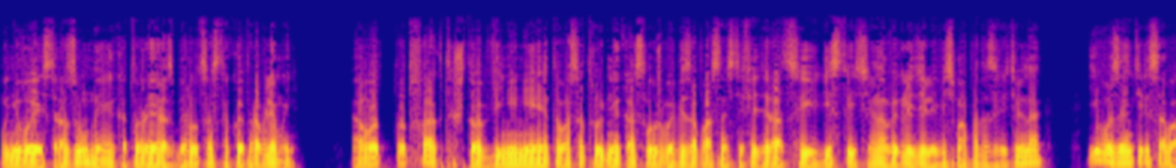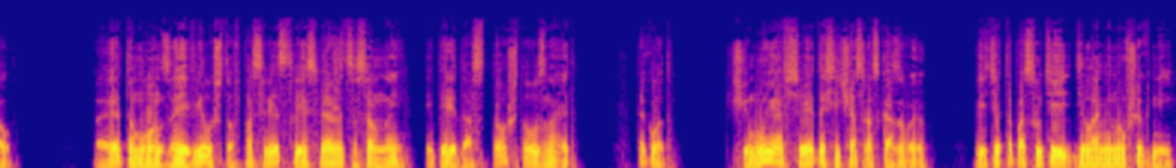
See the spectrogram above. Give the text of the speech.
У него есть разумные, которые разберутся с такой проблемой. А вот тот факт, что обвинения этого сотрудника службы безопасности Федерации действительно выглядели весьма подозрительно, его заинтересовал. Поэтому он заявил, что впоследствии свяжется со мной и передаст то, что узнает. Так вот, к чему я все это сейчас рассказываю? Ведь это, по сути, дела минувших дней.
